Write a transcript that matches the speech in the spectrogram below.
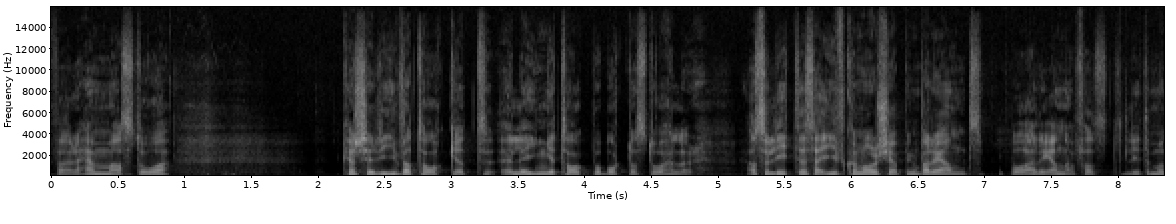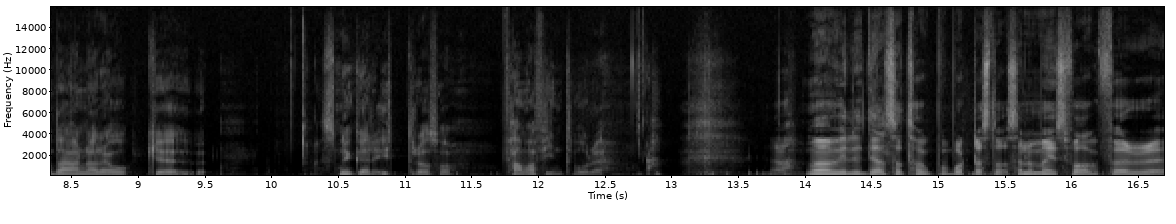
för hemmastå. Kanske riva taket, eller inget tak på bortastå heller. Alltså lite så här IFK Norrköping-variant på arenan fast lite modernare och eh, snyggare yttre och så. Fan vad fint det vore. Ja, man vill ju dels ha tag på bortastå. Sen är man ju svag för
